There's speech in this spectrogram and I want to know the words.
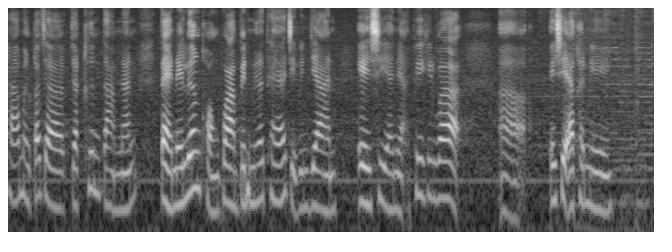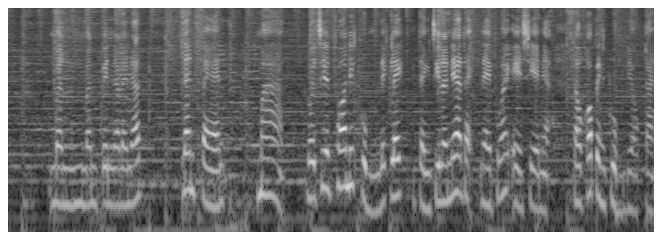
คะ มันก็จะจะขึ้นตามนั้น แต่ในเรื่องของความเป็นเนื้อแท้จิตวิญญาณเอเชียเนี่ยพี่คิดว่าเอเชียอาคเนย์มันมันเป็นอะไรนะแน่นแฟ้นมาก โดยเฉพาะในกลุ่มเล็ก ๆ แต่จริงๆแล้วเนี่ยในในภูมิภาคเอเชียเนี่ยเราก็เป็นกลุ่มเดียวกัน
